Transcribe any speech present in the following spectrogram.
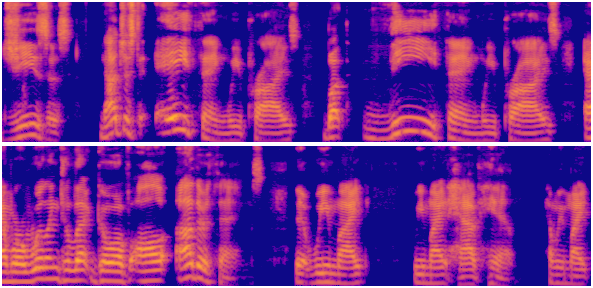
Jesus not just a thing we prize, but the thing we prize, and we're willing to let go of all other things that we might we might have him and we might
